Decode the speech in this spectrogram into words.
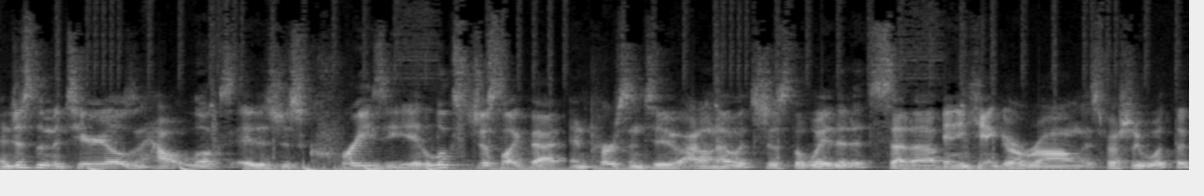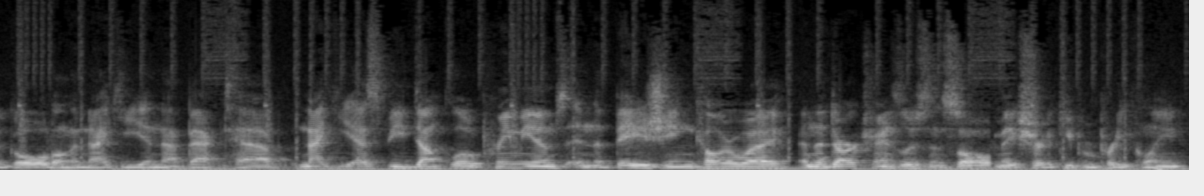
And just the materials and how it looks, it is just crazy. It looks just like that in person too. I don't know, it's just the way that it's set up. And you can't go wrong, especially with the gold on the Nike in that back tab. Nike SB Dunk Low Premiums in the Beijing colorway. And the dark translucent sole, make sure to keep them pretty clean clean.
